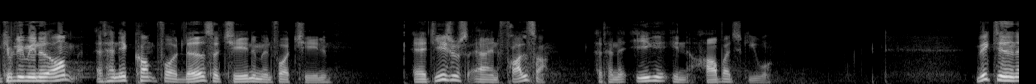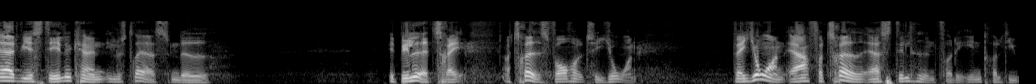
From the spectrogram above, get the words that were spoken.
Vi kan blive mindet om, at han ikke kom for at lade sig tjene, men for at tjene. At Jesus er en frelser, at han er ikke en arbejdsgiver. Vigtigheden er, at vi er stille, kan illustreres med et billede af et træ og træets forhold til jorden. Hvad jorden er for træet, er stillheden for det indre liv.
